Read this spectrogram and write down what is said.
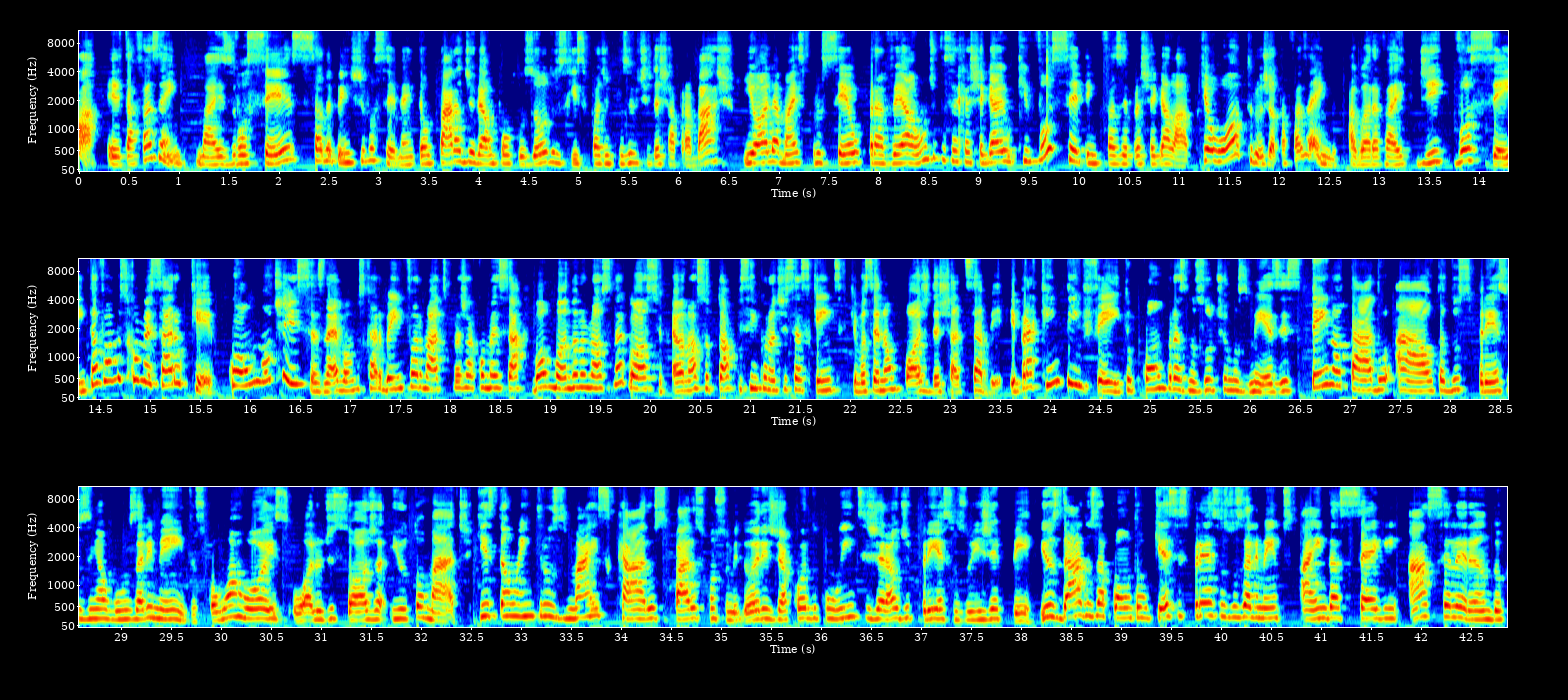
lá, ele tá fazendo, mas você só depende de você, né? Então para de olhar um pouco os outros, que isso pode inclusive te deixar para baixo e olha mais para o seu para ver aonde você quer chegar e o que você tem que fazer para chegar lá, porque o outro já está fazendo. Agora vai de você. Então vamos começar o quê? Com notícias, né? Vamos ficar bem informados para já começar bombando no nosso negócio. É o nosso top 5 notícias quentes que você não pode deixar de saber. E para quem tem feito compras nos últimos meses, tem notado a alta dos preços em alguns alimentos, como o arroz, o óleo de soja e o tomate, que estão entre os mais caros para os consumidores de acordo com o Índice Geral de Preços, o IGP. E os dados apontam que esses preços dos alimentos ainda seguem acelerando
